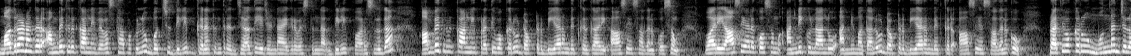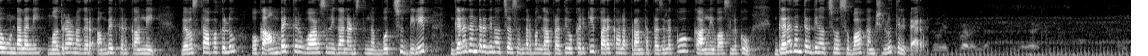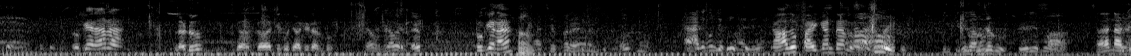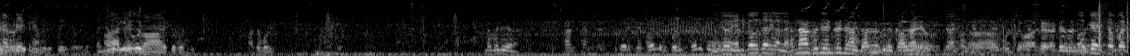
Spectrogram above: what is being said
Madhuranagar Ambedkar colony వ్యవస్థాపకులు బొచ్చు దిలీప్ గణతంత్ర జాతీయ జెండా ఎగరవేస్తున్న దిలీప్ వారసులుగా అంబేద్కర్ కాలనీ ప్రతి ఒక్కరూ డాక్టర్ బిఆర్ అంబేద్కర్ గారి ఆశయ సాధన కోసం వారి ఆశయాల కోసం అన్ని కులాలు అన్ని మతాలు డాక్టర్ బిఆర్ అంబేద్కర్ ఆశయ సాధనకు ప్రతి ఒక్కరూ ముందంజలో ఉండాలని మధురానగర్ అంబేద్కర్ కాలనీ వ్యవస్థాపకులు ఒక అంబేద్కర్ వారసునిగా నడుస్తున్న బొచ్చు దిలీప్ గణతంత్ర దినోత్సవ సందర్భంగా ప్రతి ఒక్కరికి పరకాల ప్రాంత ప్రజలకు కాలనీ వాసులకు గణతంత్ర దినోత్సవ శుభాకాంక్షలు తెలిపారు ఓకేనా రా లడ్డు గట్టి కొంచెం అటు ఇటు అనుకో. ఓకేనా? కాదు పైకి అంటాను కొద్దిగా. వెనక జరగదు. కొంచెం ఓకే చెప్పండి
